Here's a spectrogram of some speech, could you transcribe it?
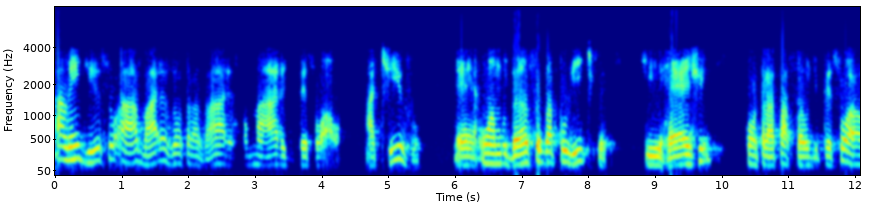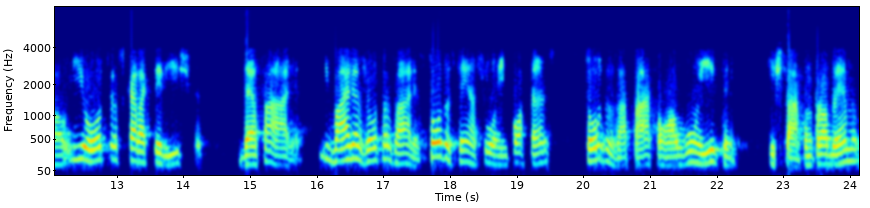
Além disso, há várias outras áreas, como na área de pessoal ativo, é, uma mudança da política que rege contratação de pessoal e outras características dessa área. E várias outras áreas. Todas têm a sua importância, todas atacam algum item que está com problemas,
